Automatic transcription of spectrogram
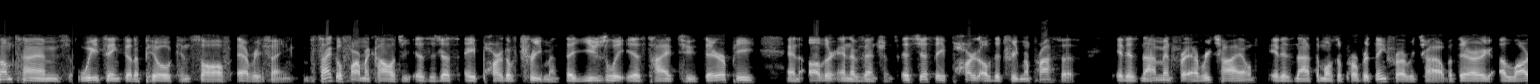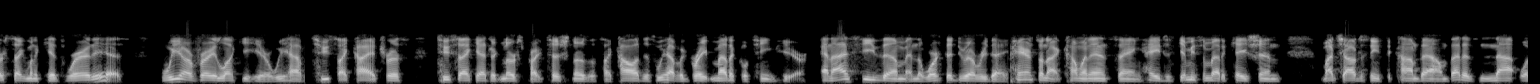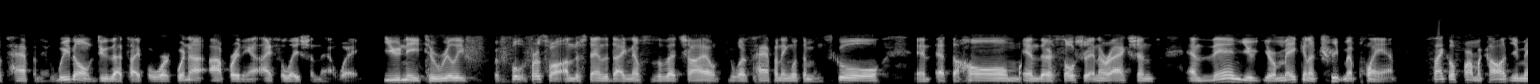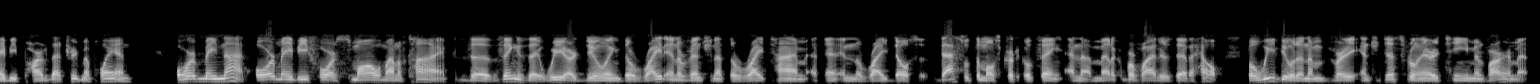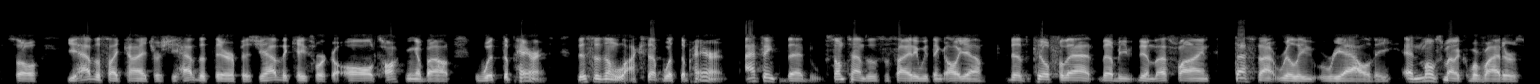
sometimes we think that a pill can solve everything. Psychopharmacology is just a part of treatment that usually is tied to therapy and other interventions. It's just a part of the treatment process. It is not meant for every child. It is not the most appropriate thing for every child, but there are a large segment of kids where it is. We are very lucky here. We have two psychiatrists, two psychiatric nurse practitioners, a psychologist. We have a great medical team here. And I see them and the work they do every day. Parents are not coming in saying, hey, just give me some medication. My child just needs to calm down. That is not what's happening. We don't do that type of work. We're not operating in isolation that way you need to really, first of all, understand the diagnosis of that child, what's happening with them in school and at the home and their social interactions. And then you, you're making a treatment plan. Psychopharmacology may be part of that treatment plan, or may not, or maybe for a small amount of time. The thing is that we are doing the right intervention at the right time and in the right doses. That's what the most critical thing. And the medical provider is there to help, but we do it in a very interdisciplinary team environment. So you have the psychiatrist, you have the therapist, you have the caseworker all talking about with the parent. This isn't lockstep with the parent. I think that sometimes a society we think, oh yeah, there's a pill for that, that'll be then that's fine. That's not really reality. And most medical providers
